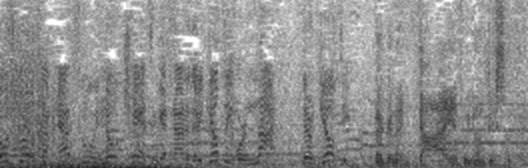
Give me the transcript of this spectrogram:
Those girls have absolutely no chance of getting out of there, guilty or not. They're guilty. They're gonna die if we don't do something.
